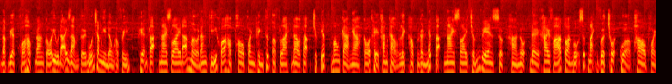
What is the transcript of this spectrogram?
Đặc biệt, khóa học đang có ưu đãi giảm tới 400.000 đồng học phí. Hiện tại, Niceline đã mở đăng ký khóa học PowerPoint hình thức offline đào tạo trực tiếp. Mong cả nhà có thể tham khảo lịch học gần nhất tại niceline.vn sược Hà Nội để khai phá toàn bộ sức mạnh vượt trội của PowerPoint.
